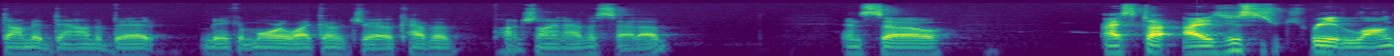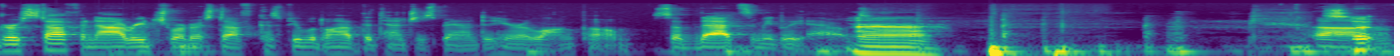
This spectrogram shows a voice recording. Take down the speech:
dumb it down a bit, make it more like a joke, have a punchline, have a setup. And so I start. I just read longer stuff, and now I read shorter stuff because people don't have the attention span to hear a long poem. So that's immediately out. Ah. Um,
